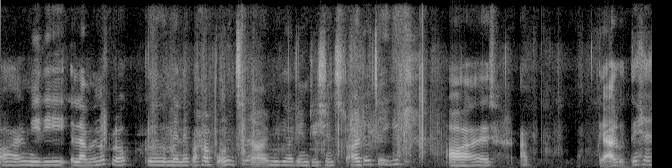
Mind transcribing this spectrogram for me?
और मेरी एलेवन ओ क्लॉक मैंने वहाँ पहुँचना और मेरी ओरिएंटेशन स्टार्ट हो जाएगी। और आप तैयार होते हैं।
